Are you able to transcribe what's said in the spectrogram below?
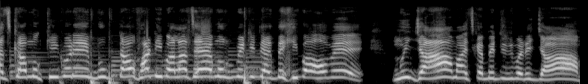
আজকা মুখ কি করে? বুকটাও ফাটি পালাছে মুখ বেটিটা দেখিবা হবে। মুই যাম, আজকে বেটির বাড়ি যাম।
